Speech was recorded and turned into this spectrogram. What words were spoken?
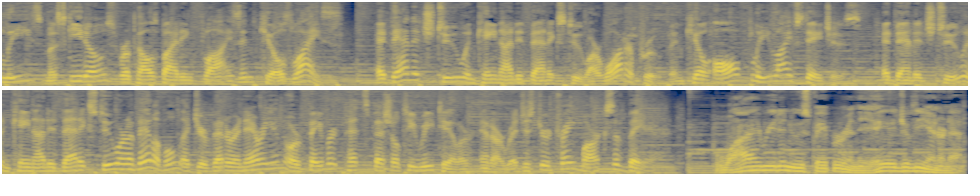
fleas, mosquitoes, repels biting flies, and kills lice. Advantage 2 and Canine Advantage 2 are waterproof and kill all flea life stages. Advantage 2 and Canine Advantage 2 are available at your veterinarian or favorite pet specialty retailer and are registered trademarks of Bayer. Why read a newspaper in the age of the internet?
